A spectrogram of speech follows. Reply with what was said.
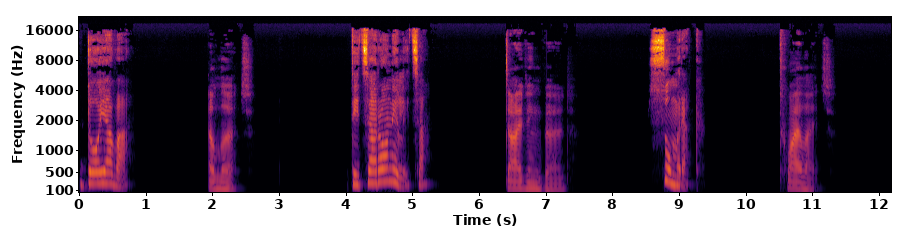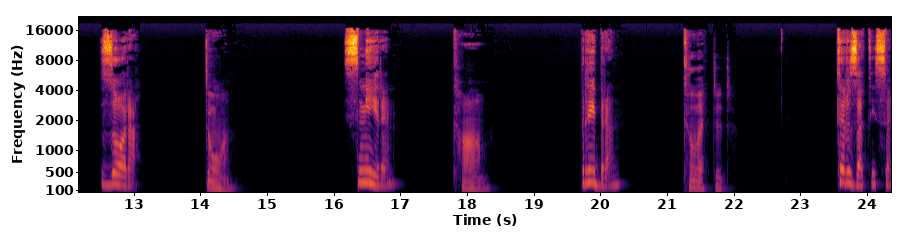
dojava, Alert. ptica ronilica, Diving bird. sumrak, Twilight. Zora, Dawn. smiren, Calm. pribran, Collected. trzati se,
